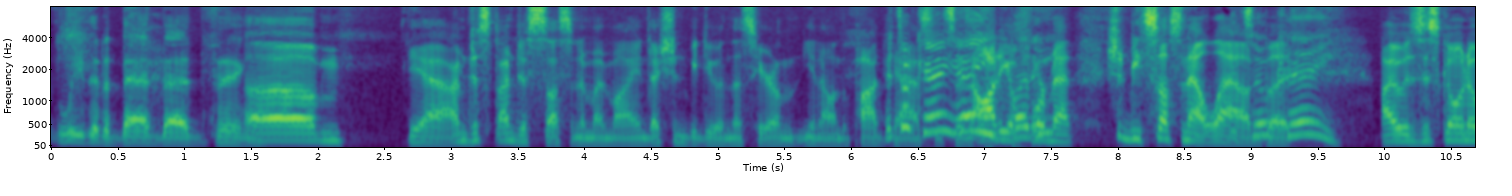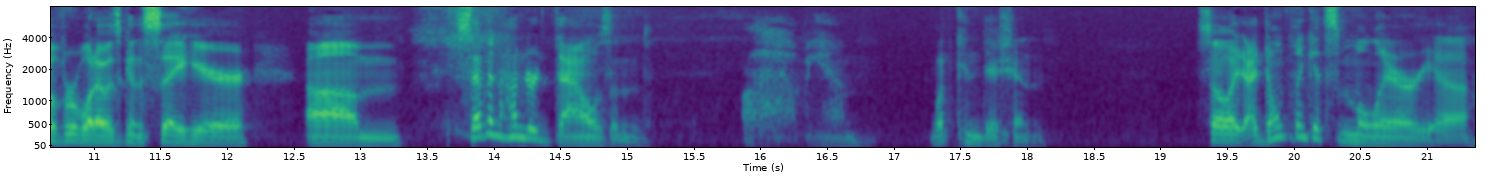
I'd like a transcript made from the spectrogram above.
Lee did a bad, bad thing. Um, yeah, I'm just I'm just sussing in my mind. I shouldn't be doing this here on you know on the podcast. okay. It's an audio buddy. format. Should be sussing out loud. it's okay. But I was just going over what I was going to say here. Um, seven hundred thousand. Oh man, what condition? So I, I don't think it's malaria.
